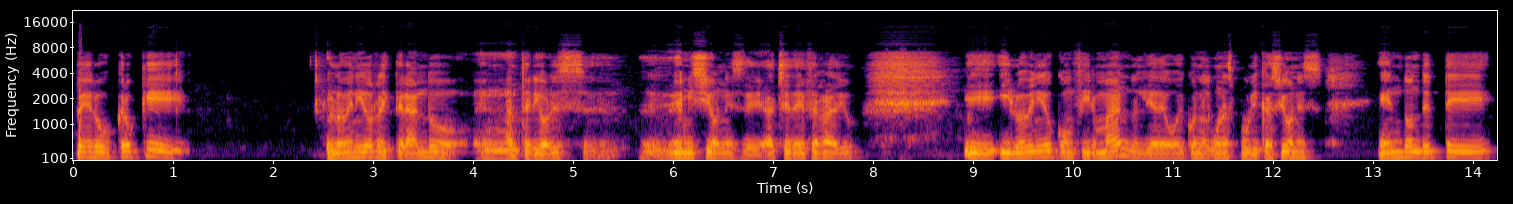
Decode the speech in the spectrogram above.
Pero creo que lo he venido reiterando en anteriores eh, emisiones de HDF Radio eh, y lo he venido confirmando el día de hoy con algunas publicaciones en donde te,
